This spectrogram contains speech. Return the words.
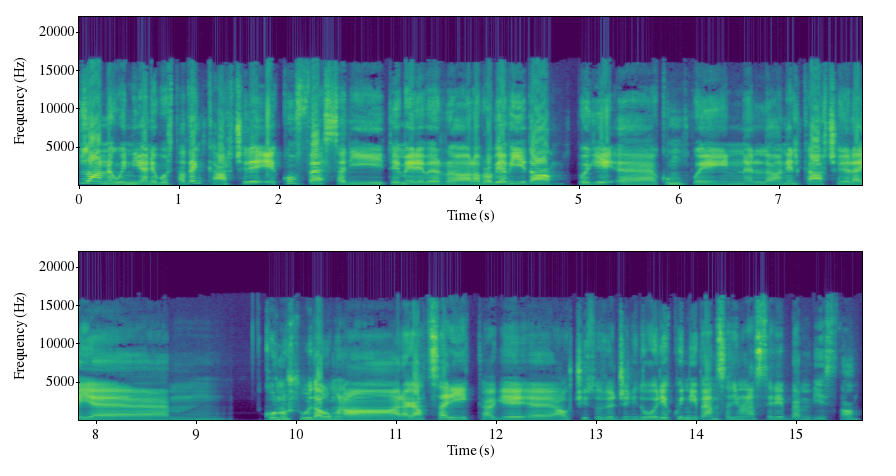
Susanna quindi viene portata in carcere e confessa di temere per la propria vita, poiché eh, comunque in, nel, nel, carcere lei è mh, mm, conosciuta come una ragazza ricca che eh, ha ucciso i suoi genitori e quindi pensa di non essere ben vista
